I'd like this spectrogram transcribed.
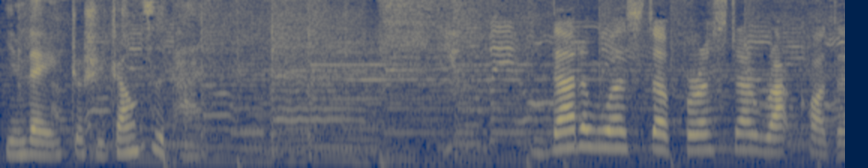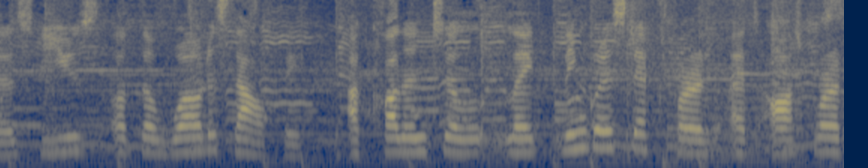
因为这是张自拍。” That was the first recorded use of the word selfie, according to li- linguist expert at Oxford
